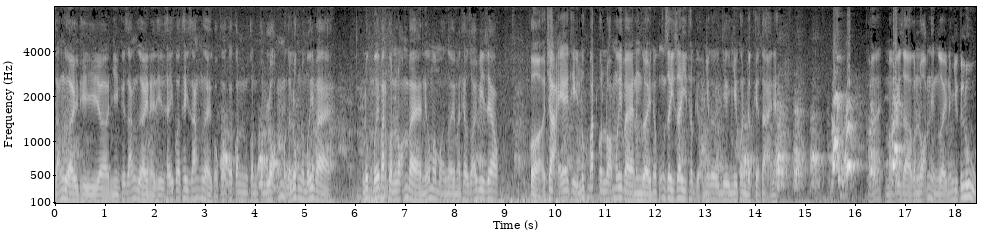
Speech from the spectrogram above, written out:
dáng người thì ờ, nhìn cái dáng người này thì thấy có thấy dáng người của có cái con con con lõm mà cái lúc nó mới về. Lúc mới bắt con lõm về nếu mà mọi người mà theo dõi video của trại ấy, thì lúc bắt con lõm mới về là người nó cũng dây dây theo kiểu như như như con đực hiện tại này. Đấy, mà bây giờ con lõm thì người nó như cái lu.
